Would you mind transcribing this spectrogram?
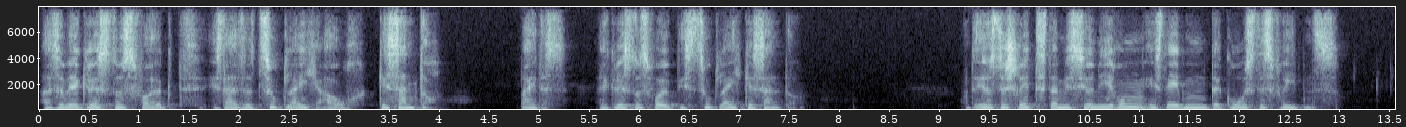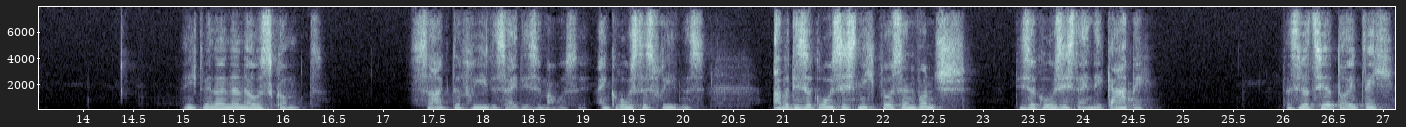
Also wer Christus folgt, ist also zugleich auch Gesandter. Beides. Wer Christus folgt, ist zugleich Gesandter. Und der erste Schritt der Missionierung ist eben der Gruß des Friedens. Nicht, wenn er in ein Haus kommt, sagt der Friede sei diesem Hause. Ein Gruß des Friedens. Aber dieser Gruß ist nicht bloß ein Wunsch. Dieser Gruß ist eine Gabe. Das wird sehr deutlich,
